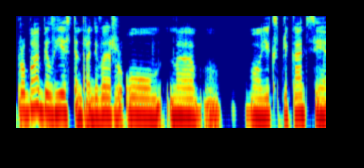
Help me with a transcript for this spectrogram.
probabil este într-adevăr o o explicație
